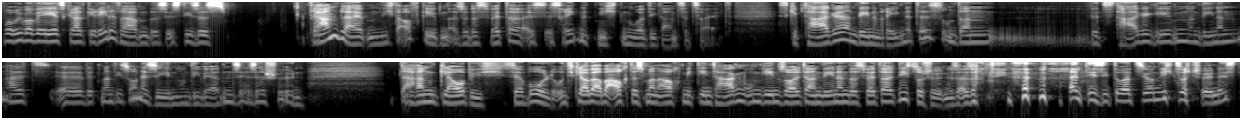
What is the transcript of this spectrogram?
worüber wir jetzt gerade geredet haben. Das ist dieses dranbleiben, nicht aufgeben. Also das Wetter, es, es regnet nicht nur die ganze Zeit. Es gibt Tage, an denen regnet es und dann wird es Tage geben, an denen halt äh, wird man die Sonne sehen und die werden sehr, sehr schön. Daran glaube ich sehr wohl. Und ich glaube aber auch, dass man auch mit den Tagen umgehen sollte, an denen das Wetter halt nicht so schön ist, also an denen halt die Situation nicht so schön ist.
